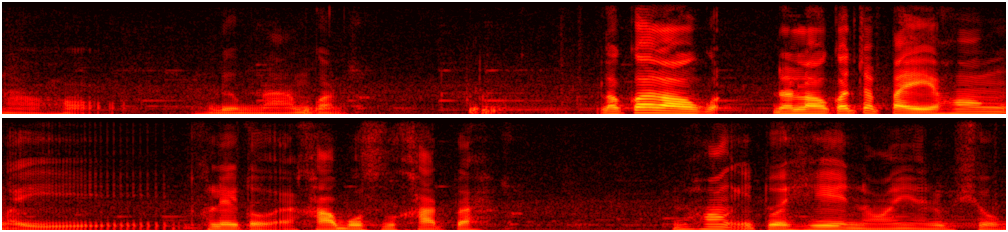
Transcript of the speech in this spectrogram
โอ้โหดื่มน้ำก่อน แล้วก็เราแล้วเราก็จะไปห้องไอเขาเรียกตัวคาร์โบซูคัตปะห้องไอตัวเฮ่น้อยอะท่านผู้ชม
